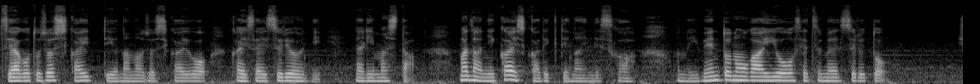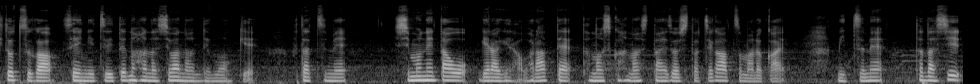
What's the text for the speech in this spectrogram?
つやごと女子会っていう名の女子会を開催するようになりました。まだ2回しかできてないんですがあのイベントの概要を説明すると1つが性についての話は何でも OK2 つ目下ネタをゲラゲラ笑って楽しく話したい女子たちが集まる会。3つ目ただし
